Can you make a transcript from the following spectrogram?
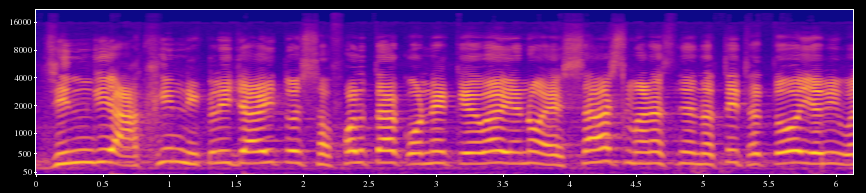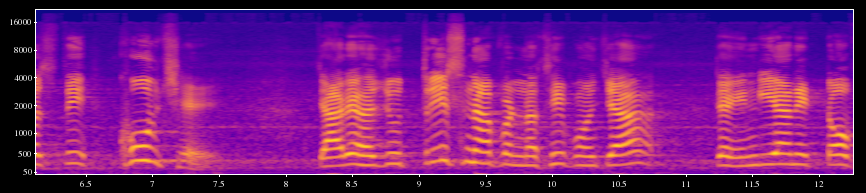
જિંદગી આખી નીકળી જાય તો સફળતા કોને કહેવાય એનો અહેસાસ માણસને નથી થતો એવી વસ્તી ખૂબ છે. ત્યારે હજુ ત્રીસના પણ નથી પહોંચ્યા, તે ઇન્ડિયાની ટોપ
